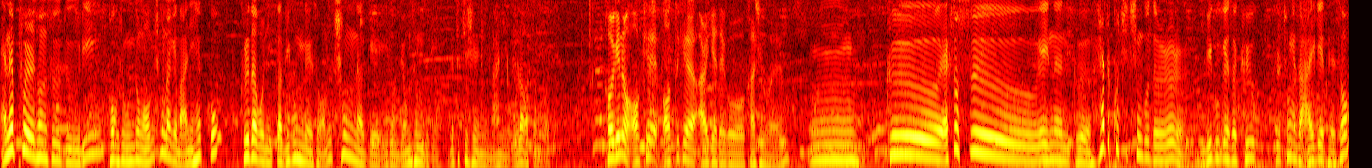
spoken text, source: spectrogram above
NFL 선수들이 거기서 운동을 엄청나게 많이 했고 그러다 보니까 미국 내에서 엄청나게 이런 명성들이 reputation이 많이 올라갔던 것 같아요. 거기는 어떻게 어떻게 알게 되고 가신 거예요? 음, 그 엑소스에 있는 그 헤드 코치 친구들을 미국에서 교육을 통해서 알게 돼서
